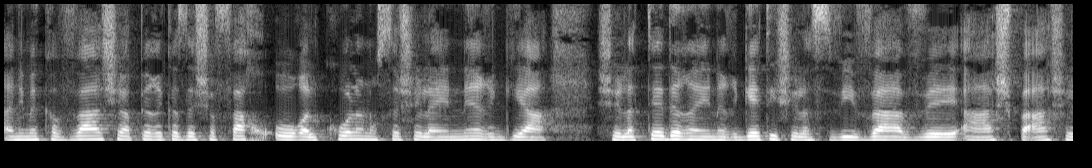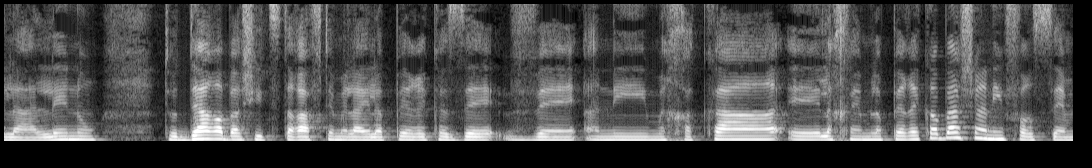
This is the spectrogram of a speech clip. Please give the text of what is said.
אני מקווה שהפרק הזה שפך אור על כל הנושא של האנרגיה, של התדר האנרגטי של הסביבה וההשפעה שלה עלינו. תודה רבה שהצטרפתם אליי לפרק הזה, ואני מחכה אה, לכם לפרק הבא שאני אפרסם.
